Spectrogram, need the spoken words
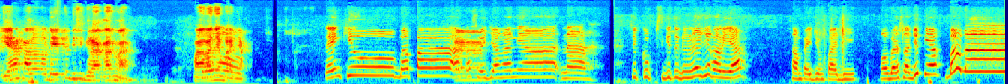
ya kalau udah itu disegerakan lah. Pahalanya Oh. banyak. Thank you Bapak atas Eh. wejangannya. Nah, cukup segitu dulu aja kali ya. Sampai jumpa di ngobrol selanjutnya. Bye bye.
